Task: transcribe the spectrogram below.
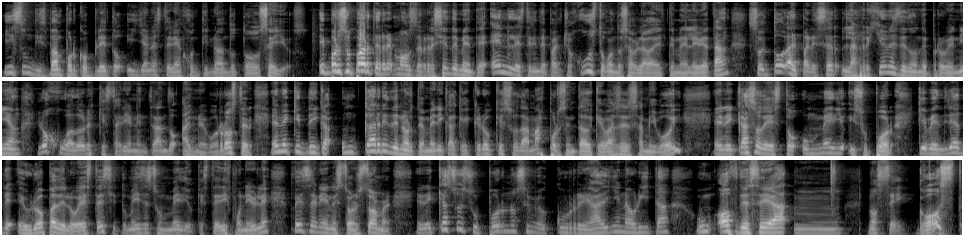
hizo un disband por completo y ya no estarían continuando todos ellos. Y por su parte, Red Monster recientemente en el stream de Pancho, justo cuando se hablaba del tema de Leviatán, soltó al parecer las regiones de donde provenían los jugadores que estarían entrando al nuevo roster, en el que indica un carry de Norteamérica que creo que eso da más por sentado que va a ser Sammy En el caso de esto, un medio y support que vendría de Europa del Oeste, si tú me dices un medio que esté disponible, pensaría en Stormstormer. En el caso de support no se me ocurre alguien ahorita, un off desea, mm, no sé, Ghost.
